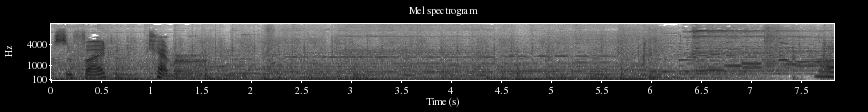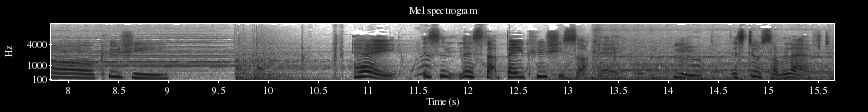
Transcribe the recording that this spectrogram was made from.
Calcified Cavern. Oh, Kushi. Hey, isn't this that babe Kushi sake? Hmm, there's still some left.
